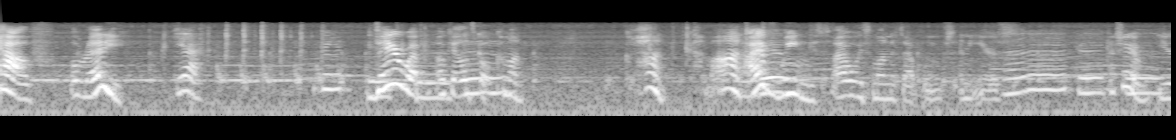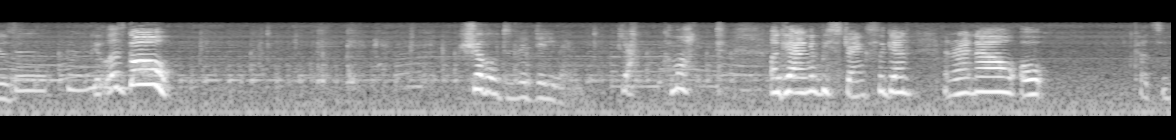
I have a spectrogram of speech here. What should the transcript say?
have already. Yeah. Their weapon. Okay, let's go. Come on. Come on. Come on. I have wings. I always wanted to have wings and ears. Actually, I have ears. Okay, let's go. Shovel to the demon. Yeah, come on. Okay, I'm gonna be strength again. And right now, oh, cutscene.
